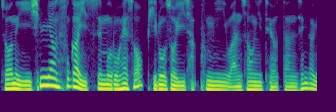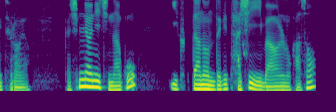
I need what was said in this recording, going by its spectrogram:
저는 이 10년 후가 있음으로 해서 비로소 이 작품이 완성이 되었다는 생각이 들어요. 그러니까 10년이 지나고 이 극단원들이 다시 이 마을로 가서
